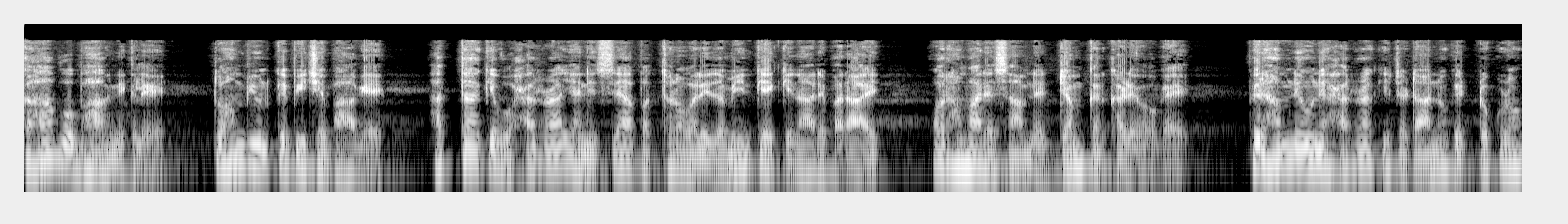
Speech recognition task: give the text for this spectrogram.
کہا وہ بھاگ نکلے تو ہم بھی ان کے پیچھے بھاگے، حتیٰ کہ وہ حرہ یعنی سیاہ پتھروں والی زمین کے کنارے پر آئے اور ہمارے سامنے جم کر کھڑے ہو گئے۔ پھر ہم نے انہیں حرہ کی چٹانوں کے ٹکڑوں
